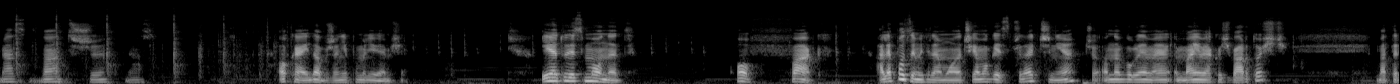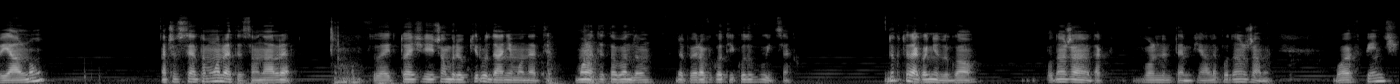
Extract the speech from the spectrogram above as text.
Raz, dwa, trzy, raz. Okej, dobrze, nie pomyliłem się. Ile tu jest monet? O, fuck. Ale po co mi tyle monet? Czy ja mogę je sprzedać, czy nie? Czy one w ogóle mają, mają jakąś wartość? Materialną? Znaczy w sumie to monety są, no ale... Tutaj, tutaj się liczą bryłki ruda, a nie monety. Monety to będą dopiero w Gotiku dwójce. Do którego niedługo podążamy tak w wolnym tempie, ale podążamy. Bo F5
